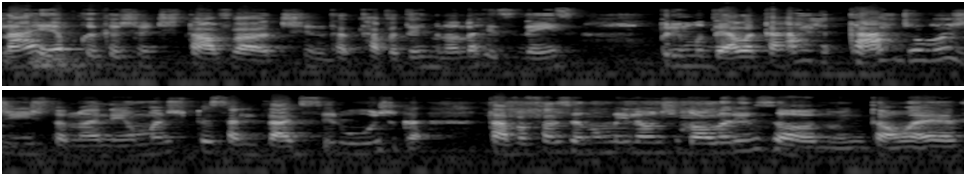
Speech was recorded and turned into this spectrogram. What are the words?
na época que a gente estava terminando a residência, o primo dela, cardiologista, não é nenhuma especialidade cirúrgica, estava fazendo um milhão de dólares ano. Então, é,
